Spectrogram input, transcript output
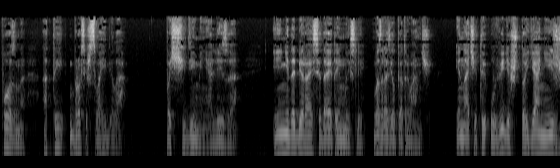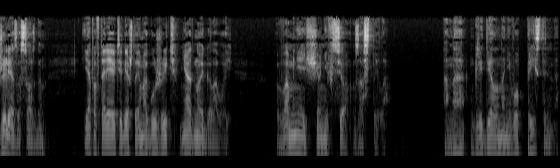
поздно, а ты бросишь свои дела. Пощади меня, Лиза, и не добирайся до этой мысли, возразил Петр Иванович. Иначе ты увидишь, что я не из железа создан. Я повторяю тебе, что я могу жить не одной головой. Во мне еще не все застыло. Она глядела на него пристально,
